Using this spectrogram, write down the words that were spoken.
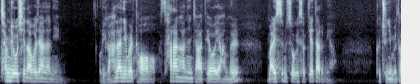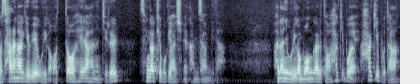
참 좋으신 아버지 하나님, 우리가 하나님을 더 사랑하는 자 되어야 함을 말씀 속에서 깨달으며 그 주님을 더 사랑하기 위해 우리가 어떠해야 하는지를 생각해 보게 하시며 감사합니다. 하나님 우리가 뭔가를 더 하기보- 하기보다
